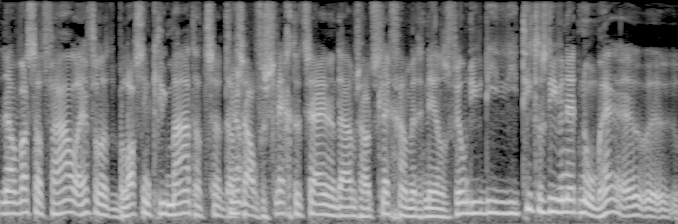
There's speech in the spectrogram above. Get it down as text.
nou was dat verhaal hè, van het belastingklimaat... dat, dat zou verslechterd zijn en daarom zou het slecht gaan met de Nederlandse film. Die, die, die titels die we net noemen, hè, eh,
